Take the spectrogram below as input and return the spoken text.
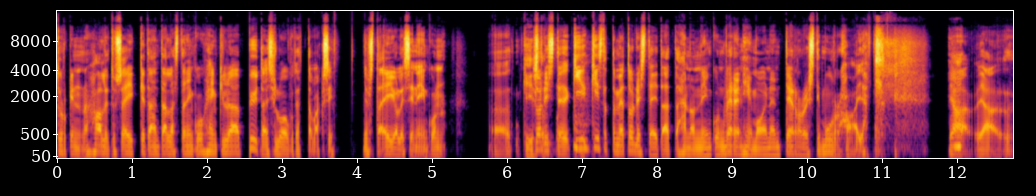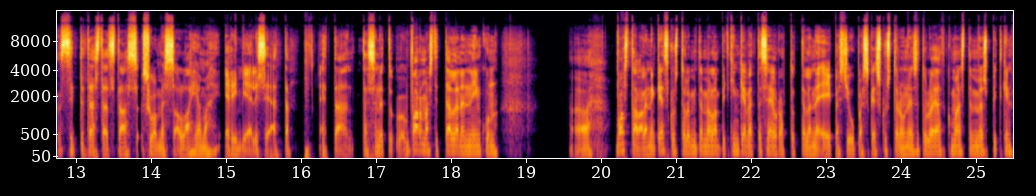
Turkin hallitus ei ketään tällaista niin kuin henkilöä pyytäisi luovutettavaksi, josta ei olisi niin kuin, todiste- ki- kiistattomia todisteita, että hän on niin kuin verenhimoinen terroristimurhaaja. Ja, ja sitten tästä taas Suomessa ollaan hieman erimielisiä, että, että tässä nyt varmasti tällainen niin kuin vastaavallinen keskustelu, mitä me ollaan pitkin kevättä seurattu, tällainen eipäs juupas keskustelu, niin se tulee jatkumaan sitten myös pitkin,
